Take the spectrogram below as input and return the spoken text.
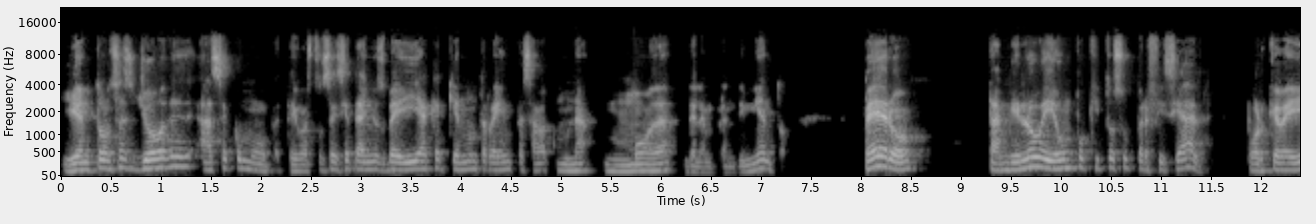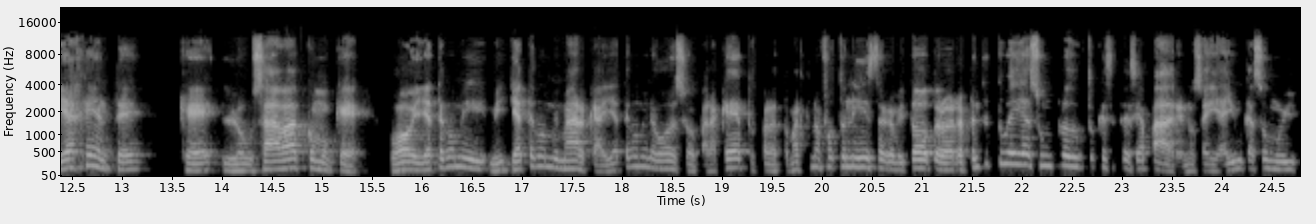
Y entonces yo de hace como, te digo, estos seis, siete años veía que aquí en Monterrey empezaba como una moda del emprendimiento. Pero también lo veía un poquito superficial, porque veía gente que lo usaba como que, oh, ya tengo mi, ya tengo mi marca, ya tengo mi negocio, ¿para qué? Pues para tomarte una foto en Instagram y todo, pero de repente tú veías un producto que se te decía padre, no sé, y hay un caso muy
